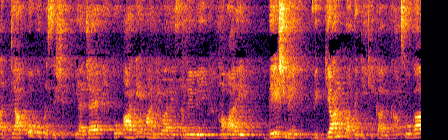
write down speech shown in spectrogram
अध्यापकों को प्रशिक्षित किया जाए तो आगे आने वाले समय में हमारे देश में विज्ञान, प्रौद्योगिकी का विकास होगा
